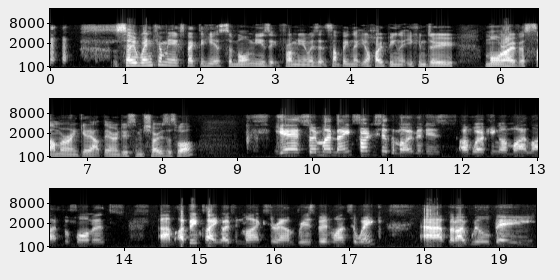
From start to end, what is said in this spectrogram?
so when can we expect to hear some more music from you? Is it something that you're hoping that you can do more over summer and get out there and do some shows as well? Yeah, so my main focus at the moment is I'm working on my live performance. Um, I've been playing open mics around Brisbane once a week, uh, but I will be,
